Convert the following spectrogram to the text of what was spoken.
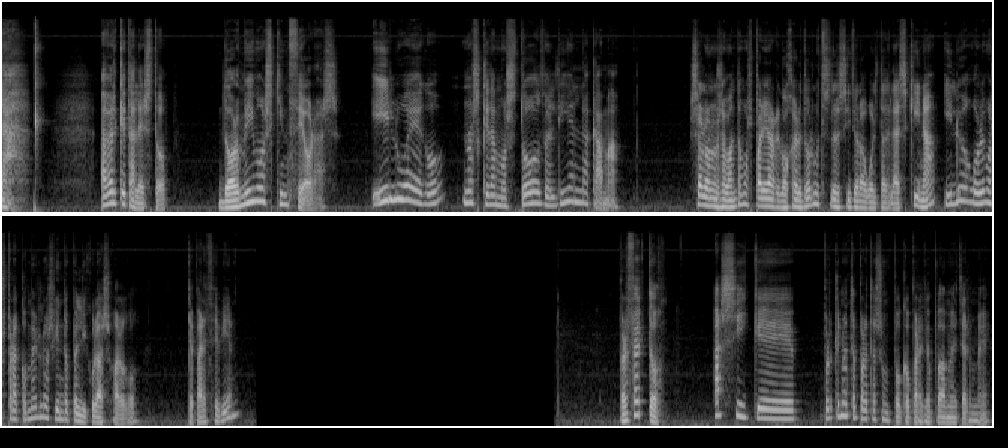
Ah. A ver qué tal esto. Dormimos quince horas y luego nos quedamos todo el día en la cama. Solo nos levantamos para ir a recoger donuts del sitio a la vuelta de la esquina y luego volvemos para comerlos viendo películas o algo. ¿Te parece bien? Perfecto. Así que... ¿Por qué no te apartas un poco para que pueda meterme?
